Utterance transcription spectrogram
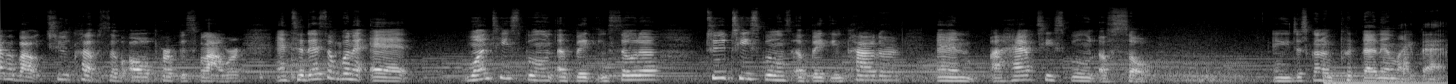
Have about two cups of all-purpose flour and to this I'm going to add one teaspoon of baking soda, two teaspoons of baking powder, and a half teaspoon of salt. And you're just going to put that in like that.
